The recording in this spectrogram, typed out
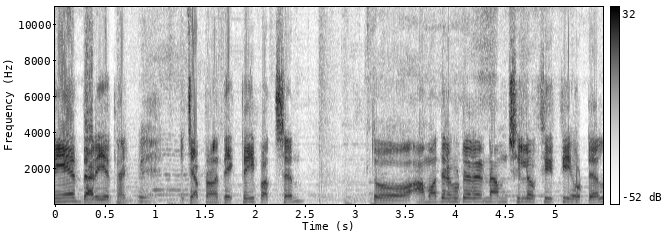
নিয়ে দাঁড়িয়ে থাকবে। যে আপনারা দেখতেই পাচ্ছেন, তো আমাদের হোটেলের নাম ছিল ফিফি হোটেল।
